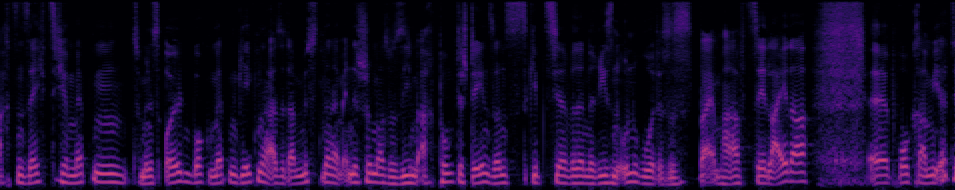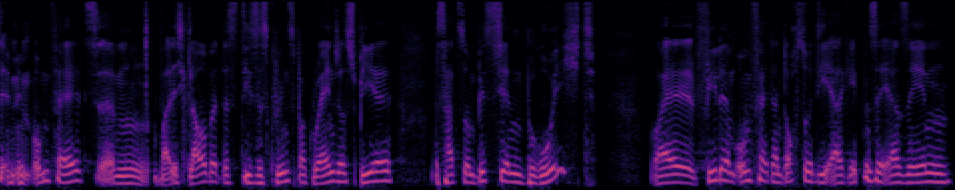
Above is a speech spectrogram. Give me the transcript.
1860 und Meppen, zumindest Oldenburg und Meppen Gegner, also da müssten dann am Ende schon mal so sieben, acht Punkte stehen, sonst gibt's ja wieder eine riesen Unruhe. Das ist beim HFC leider äh, programmiert im, im Umfeld, ähm, weil ich glaube, dass dieses Queensburg Rangers Spiel, es hat so ein bisschen beruhigt, weil viele im Umfeld dann doch so die Ergebnisse eher sehen,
